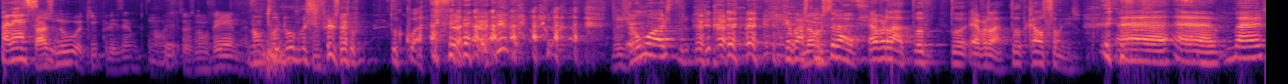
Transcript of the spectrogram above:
Parece... Estás nu aqui, por exemplo. Não, as pessoas não veem. Mas... Não estou nu, mas estou, quase. mas não mostro. Acabaste não... de mostrar. É verdade, estou, estou, é verdade, estou de calções. Uh, uh, mas...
